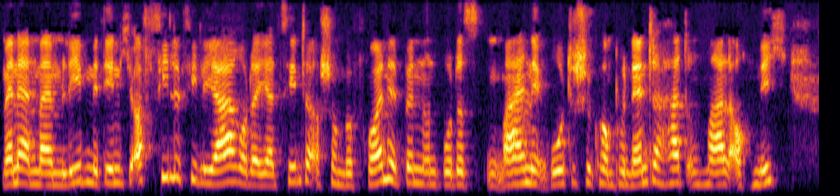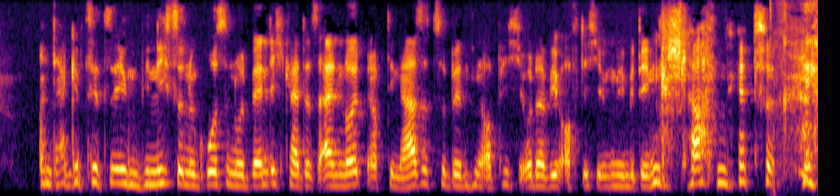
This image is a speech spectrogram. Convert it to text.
Männer in meinem Leben, mit denen ich oft viele, viele Jahre oder Jahrzehnte auch schon befreundet bin und wo das mal eine erotische Komponente hat und mal auch nicht. Und da gibt's jetzt irgendwie nicht so eine große Notwendigkeit, das allen Leuten auf die Nase zu binden, ob ich oder wie oft ich irgendwie mit denen geschlafen hätte. Ja,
